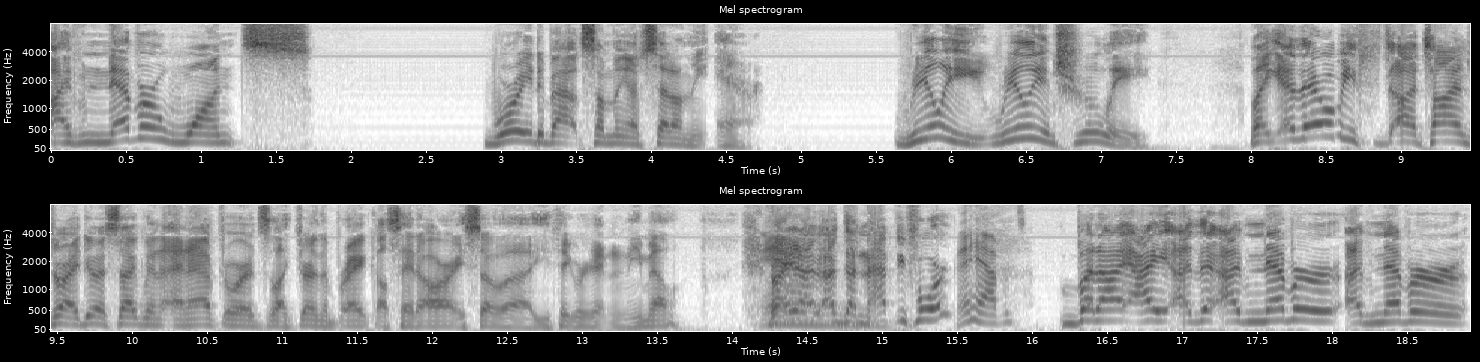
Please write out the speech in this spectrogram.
I've never once worried about something I've said on the air. Really, really and truly. Like, and there will be uh, times where I do a segment and afterwards, like during the break, I'll say to Ari, So, uh, you think we're getting an email? right? I- I've done that before. It happens. But I, I, I, I've never, I've never,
